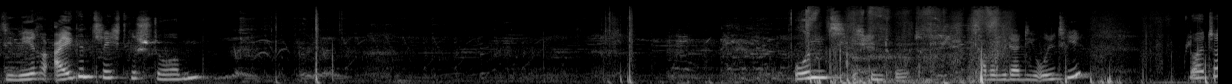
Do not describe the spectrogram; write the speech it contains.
Sie wäre eigentlich gestorben. Und ich bin tot. Ich habe wieder die Ulti. Leute.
